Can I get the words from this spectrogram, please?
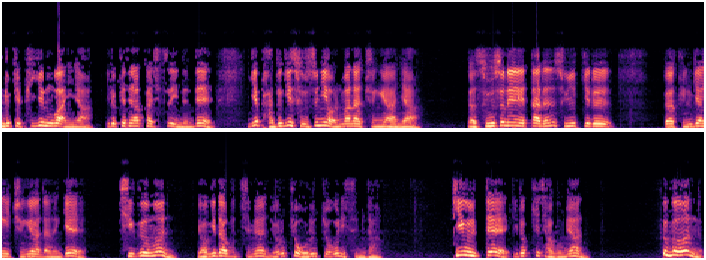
이렇게 비기는 거 아니냐 이렇게 생각하실 수 있는데 이게 바둑이 수순이 얼마나 중요하냐 그러니까 수순에 따른 수익기를 가 굉장히 중요하다는 게 지금은 여기다 붙이면 이렇게 오른쪽을 있습니다. 끼울 때 이렇게 잡으면 흙은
